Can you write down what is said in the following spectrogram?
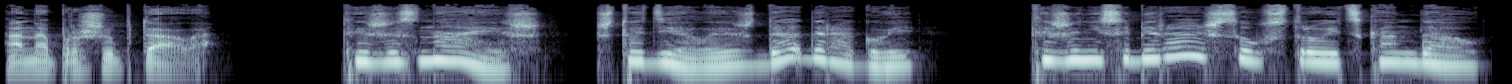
Она прошептала. «Ты же знаешь, что делаешь, да, дорогой? Ты же не собираешься устроить скандал?»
